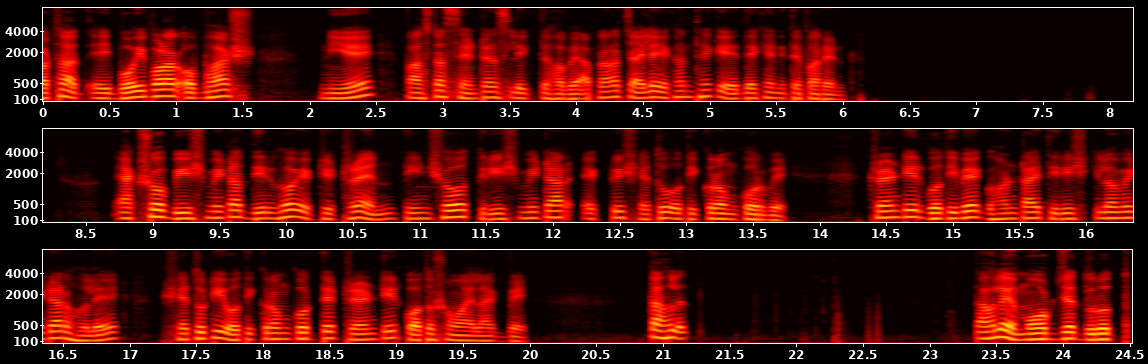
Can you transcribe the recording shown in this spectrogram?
অর্থাৎ এই বই পড়ার অভ্যাস নিয়ে পাঁচটা সেন্টেন্স লিখতে হবে। আপনারা চাইলে এখান থেকে দেখে নিতে পারেন। একশো বিশ মিটার দীর্ঘ একটি ট্রেন তিনশো ত্রিশ মিটার একটি সেতু অতিক্রম করবে। ট্রেনটির গতিবেগ ঘন্টায় তিরিশ কিলোমিটার হলে সেতুটি অতিক্রম করতে ট্রেনটির কত সময় লাগবে? তাহলে তাহলে মোট যে দূরত্ব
